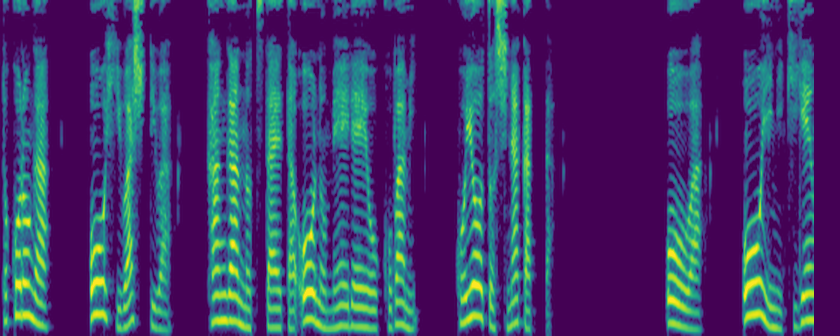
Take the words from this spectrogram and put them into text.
ところが王妃ワシュティは宦官の伝えた王の命令を拒み来ようとしなかった。王は大いに機嫌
